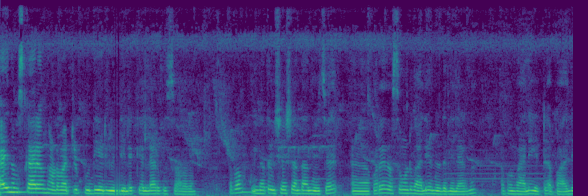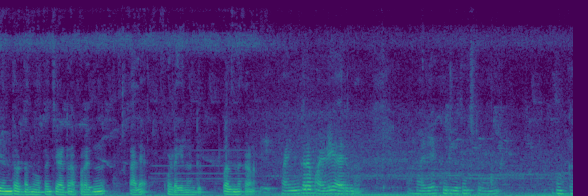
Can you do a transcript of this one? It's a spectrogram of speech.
ഹായ് നമസ്കാരം. നമ്മുടെ മറ്റൊരു പുതിയൊരു വീഡിയോയിലേക്ക് എല്ലാവർക്കും സ്വാഗതം. അപ്പം ഇന്നത്തെ വിശേഷം എന്താണെന്ന് വെച്ചാൽ കുറേ ദിവസം കൊണ്ട് വലയൊന്നും ഇടുന്നില്ലായിരുന്നു. അപ്പം വലയിട്ട് അപ്പോൾ അതിൽ എന്തുണ്ടെന്ന് നോക്കാം ചേട്ടൻ അപ്പുറം ഇരുന്ന് വല കുടയുന്നുണ്ട്. അപ്പോൾ അതൊന്ന് കാണാം. ഭയങ്കര മഴയായിരുന്നു. മഴയെ കുരുവെന്ന് തോന്നുന്നു ഉണ്ട്.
